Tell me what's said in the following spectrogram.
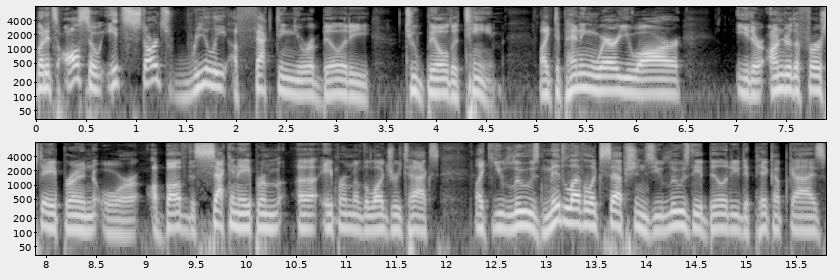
but it's also, it starts really affecting your ability to build a team. Like, depending where you are, either under the first apron or above the second apron, uh, apron of the luxury tax, like you lose mid level exceptions, you lose the ability to pick up guys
